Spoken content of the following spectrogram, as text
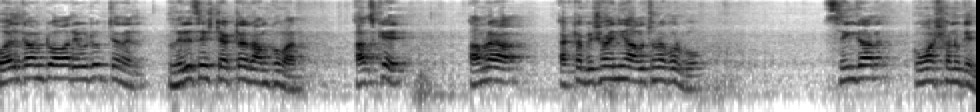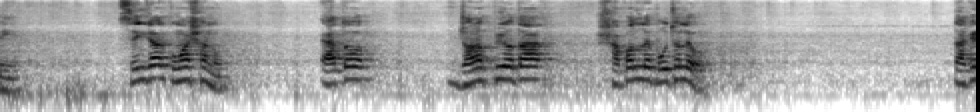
Welcome to our YouTube channel lyricist ডাক্তার রামকুমার। আজকে আমরা একটা বিষয় নিয়ে আলোচনা করব, সিঙ্গার কুমার শানুকে নিয়ে। সিঙ্গার কুমার শানু এত জনপ্রিয়তা সাফল্যে পৌঁছলেও তাকে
